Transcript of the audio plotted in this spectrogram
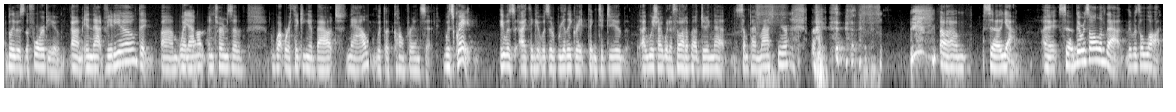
I believe it was the four of you, um, in that video that um, went yeah. out in terms of what we're thinking about now with the conference it was great. It was i think it was a really great thing to do. I wish i would have thought about doing that sometime last year. Um, so yeah I, so there was all of that. There was a lot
